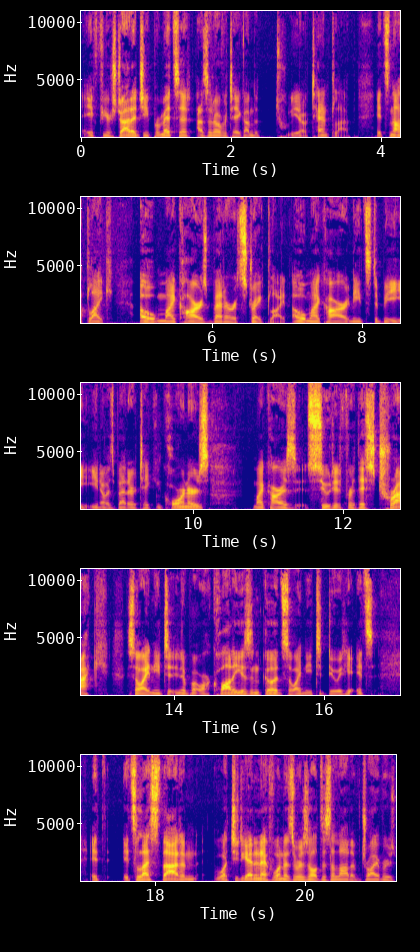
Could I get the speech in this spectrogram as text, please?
if your strategy permits it as an overtake on the you know 10th lap. It's not like oh my car is better at straight line. Oh my car needs to be, you know, it's better taking corners. My car is suited for this track, so I need to you know but our quality isn't good, so I need to do it here. It's it it's less that, and what you get in F1 as a result is a lot of drivers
